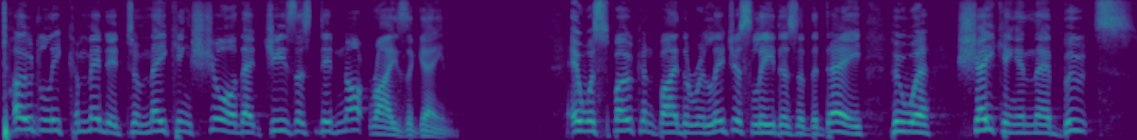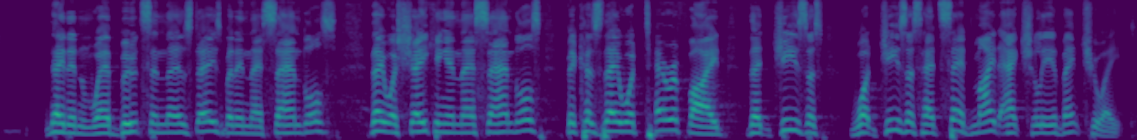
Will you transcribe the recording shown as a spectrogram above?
totally committed to making sure that Jesus did not rise again. It was spoken by the religious leaders of the day who were shaking in their boots they didn't wear boots in those days, but in their sandals. They were shaking in their sandals because they were terrified that Jesus, what Jesus had said, might actually eventuate.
